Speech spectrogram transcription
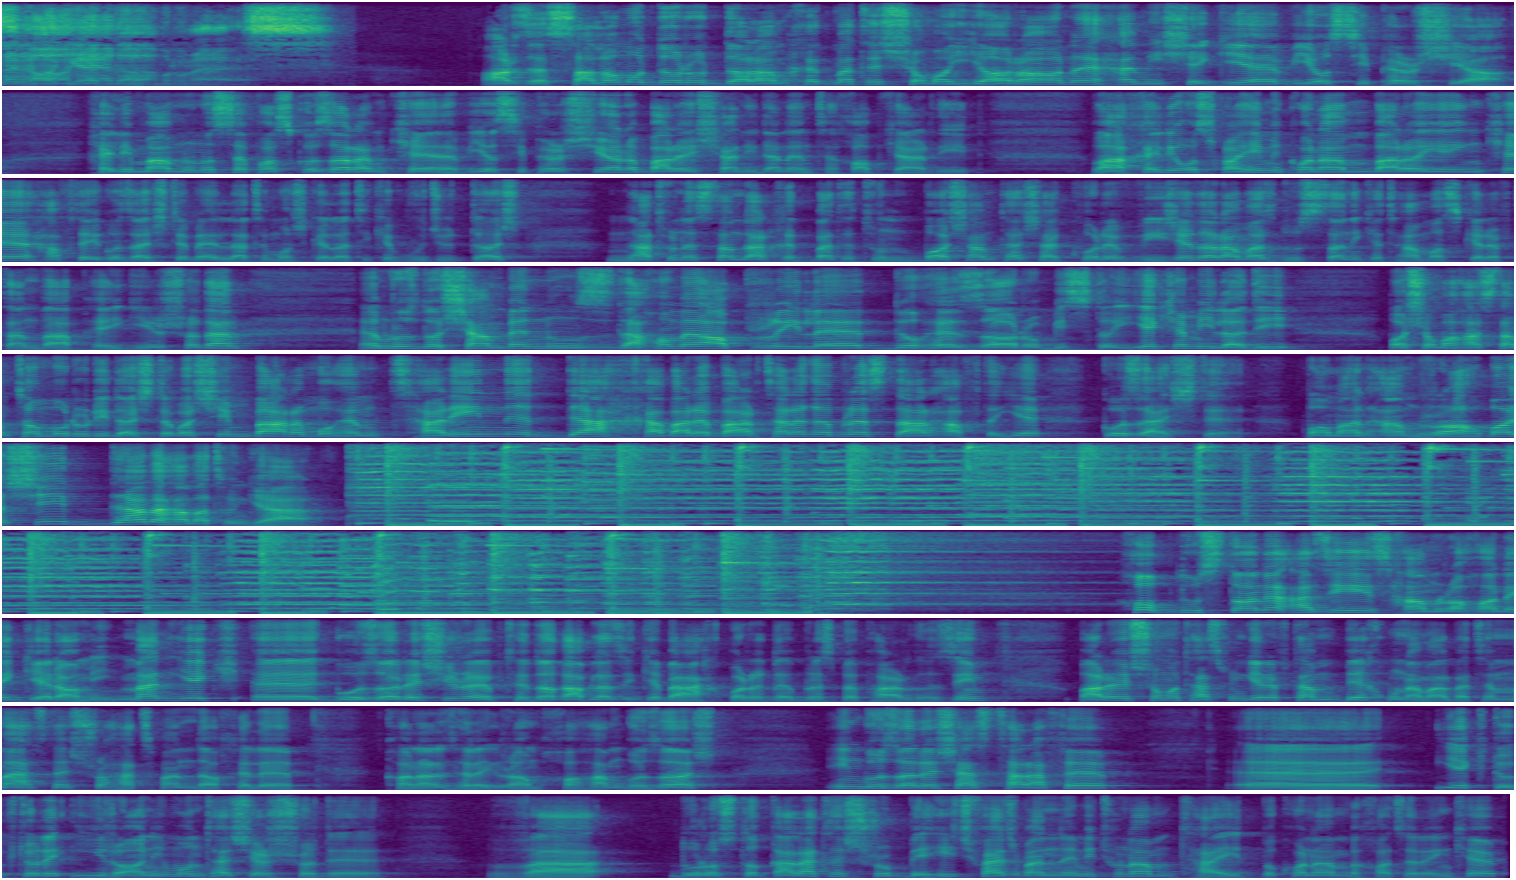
صدای عرض سلام و درود دارم خدمت شما یاران همیشگی ویوسی پرشیا خیلی ممنون و سپاسگزارم که ویوسی پرشیا رو برای شنیدن انتخاب کردید. و خیلی عذرخواهی می‌کنم برای اینکه هفته گذشته به علت مشکلاتی که وجود داشت نتونستم در خدمتتون باشم. تشکر ویژه دارم از دوستانی که تماس گرفتن و پیگیر شدن. امروز دوشنبه 19 آپریل 2021 میلادی با شما هستم تا مروری داشته باشیم بر مهمترین ده خبر برتر قبرس در هفته گذشته. با من همراه باشید. دم همتون گرم. خب دوستان عزیز همراهان گرامی من یک گزارشی رو ابتدا قبل از اینکه به اخبار قبرس بپردازیم برای شما تصمیم گرفتم بخونم. البته متنش رو حتما داخل کانال تلگرام خواهم گذاشت. این گزارش از طرف یک دکتر ایرانی منتشر شده و درست و غلطش رو به هیچ وجه من نمی‌تونم تایید بکنم به خاطر اینکه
